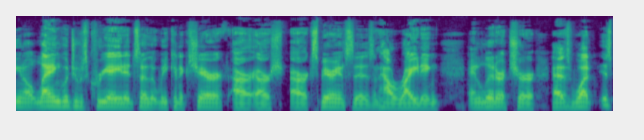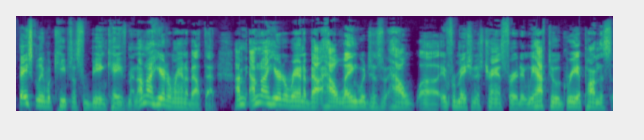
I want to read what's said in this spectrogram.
you know language was created so that we can share our our our experiences and how writing and literature has what is basically what keeps us from being cavemen. I'm not here to rant about that. I'm I'm not here to rant about how language is how uh, information is transferred, and we have to agree upon this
